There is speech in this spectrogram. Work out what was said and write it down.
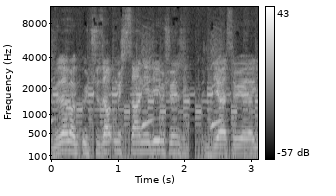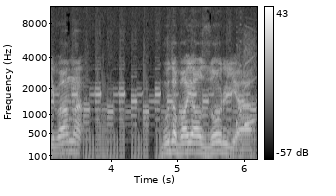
Güzel bak 360 saniye değilmiş önce diğer seviyeler gibi ama bu da bayağı zor ya.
